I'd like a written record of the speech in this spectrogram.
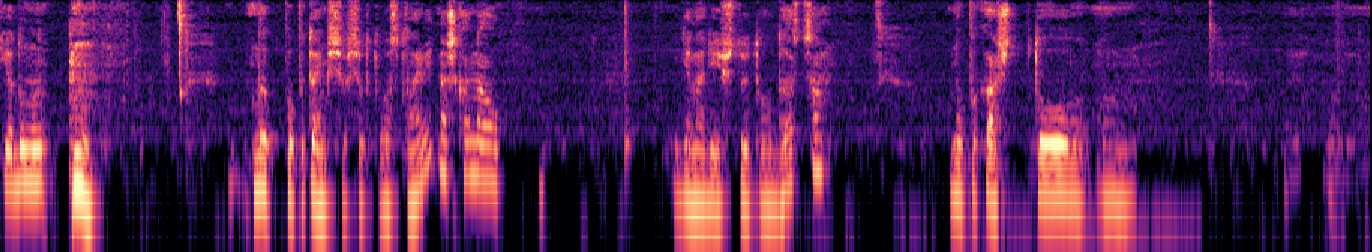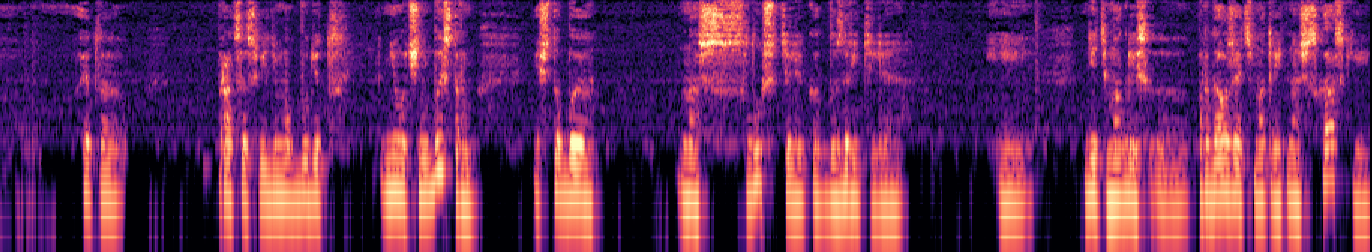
Я думаю, мы попытаемся все-таки восстановить наш канал. Я надеюсь, что это удастся. Но пока что это процесс, видимо, будет не очень быстрым. И чтобы наши слушатели, как бы зрители и дети могли э, продолжать смотреть наши сказки,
